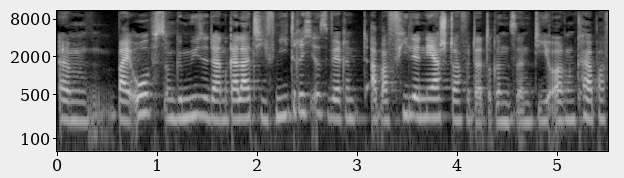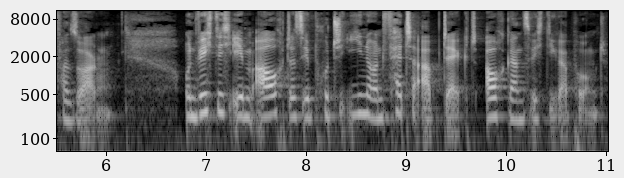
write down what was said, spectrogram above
ähm, bei Obst und Gemüse dann relativ niedrig ist, während aber viele Nährstoffe da drin sind, die euren Körper versorgen. Und wichtig eben auch, dass ihr Proteine und Fette abdeckt, auch ganz wichtiger Punkt.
